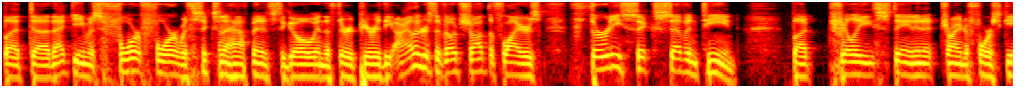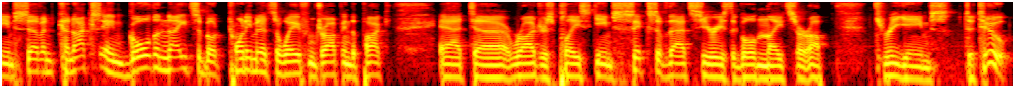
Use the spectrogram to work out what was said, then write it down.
But uh, that game is 4 4 with six and a half minutes to go in the third period. The Islanders have outshot the Flyers 36 17. But Philly staying in it, trying to force game seven. Canucks and Golden Knights about 20 minutes away from dropping the puck at uh, Rogers Place. Game six of that series, the Golden Knights are up three games to two.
